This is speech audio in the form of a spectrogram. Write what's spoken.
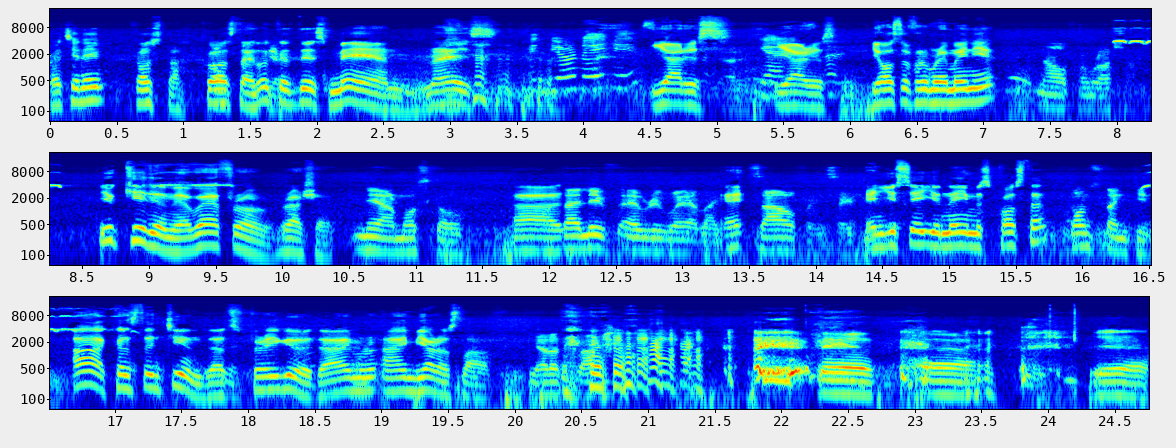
What's your name? Costa. Costa. Look at this man. Nice. and your name is? Yaris. Yaris. Yaris. You also from Romania? No, from Russia. You kidding me? Where from? Russia. Near Moscow. Uh, I live everywhere, like and, south and south. And you say your name is Costa? Konstantin. Ah, Konstantin. That's yeah. very good. I'm I'm Yaroslav. Yaroslav. Man. Uh, yeah.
